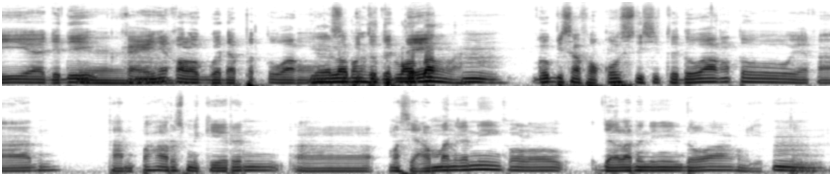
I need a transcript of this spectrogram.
iya jadi kayaknya kalau gue dapet uang ya lobang segitu gede. Hmm. gue bisa fokus di situ doang tuh ya kan tanpa harus mikirin eh, masih aman kan nih kalau jalanin ini doang gitu Hmm.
